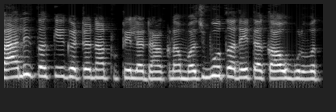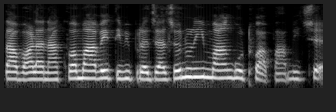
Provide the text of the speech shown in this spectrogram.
વહેલી તકે ગટરના તૂટેલા ઢાંકણા મજબૂત અને ટકાઉ ગુણવત્તાવાળા નાખવામાં આવે તેવી પ્રજાજનોની માંગ ઉઠવા પામી છે.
